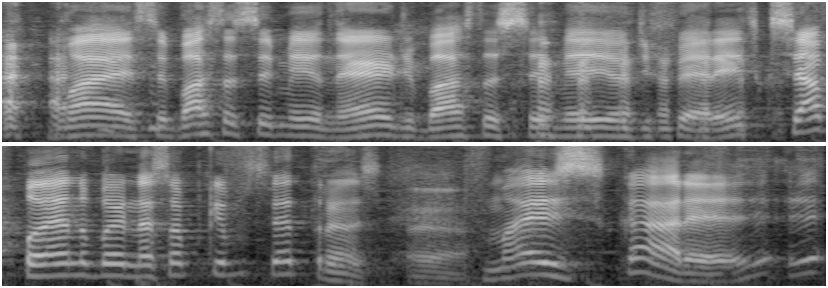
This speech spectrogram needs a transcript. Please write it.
Mas você basta ser meio nerd, basta ser meio diferente, que você apanha no banheiro, não é só porque você é trans. É. Mas, cara, é, é-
